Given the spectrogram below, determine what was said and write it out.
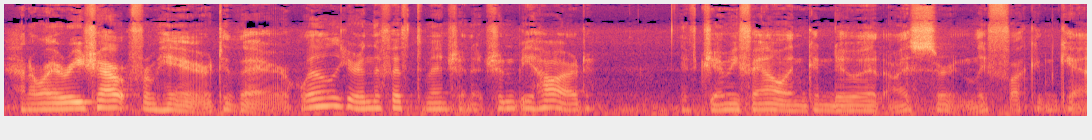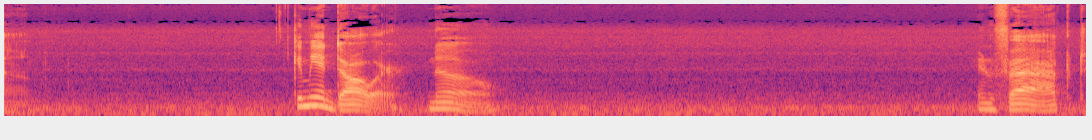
How do I reach out from here to there? Well, you're in the fifth dimension. It shouldn't be hard. If Jimmy Fallon can do it, I certainly fucking can. Give me a dollar. No. In fact,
